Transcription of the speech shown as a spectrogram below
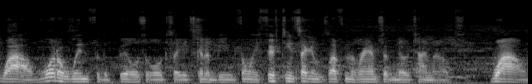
wow, what a win for the Bills. It looks like it's going to be with only 15 seconds left and the Rams have no timeouts. Wow.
